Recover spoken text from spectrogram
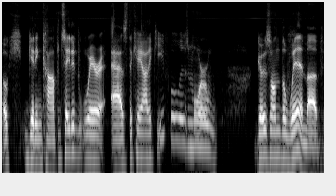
okay, getting compensated, whereas the chaotic evil is more goes on the whim of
